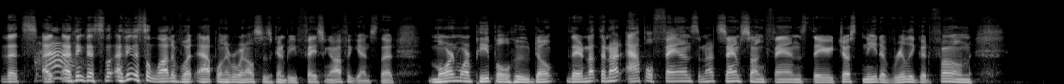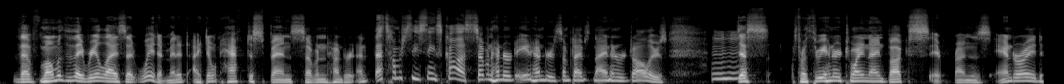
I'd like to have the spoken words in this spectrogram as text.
that's wow. I, I, think that's I think that's a lot of what Apple and everyone else is going to be facing off against. That more and more people who don't they're not they're not Apple fans, they're not Samsung fans. They just need a really good phone. The moment that they realize that wait a minute, I don't have to spend seven hundred, and that's how much these things cost 700 800 sometimes 900 dollars. Mm-hmm. Just for 329 bucks it runs android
